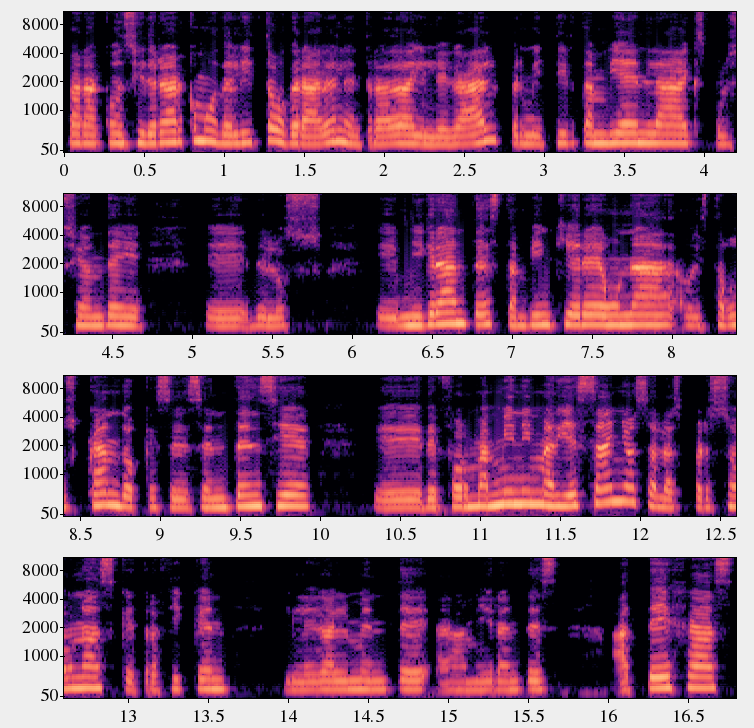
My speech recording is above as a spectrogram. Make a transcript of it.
para considerar como delito grave la entrada ilegal, permitir también la expulsión de, eh, los eh, migrantes, también quiere una, está buscando que se sentencie eh, de forma mínima 10 años a las personas que trafiquen ilegalmente a migrantes a Texas,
